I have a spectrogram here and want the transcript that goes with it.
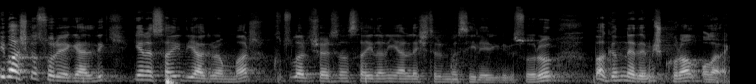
Bir başka soruya geldik. Gene sayı diyagramı var. Kutular içerisinde sayıların yerleştirilmesiyle ilgili bir soru. Bakın ne demiş kural olarak.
